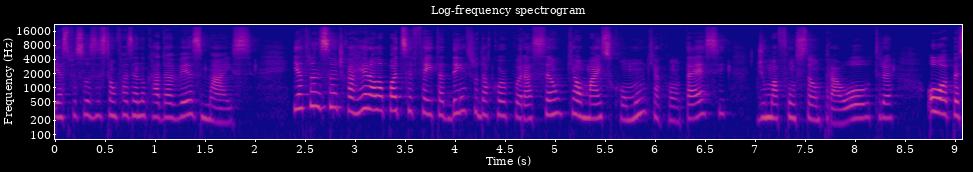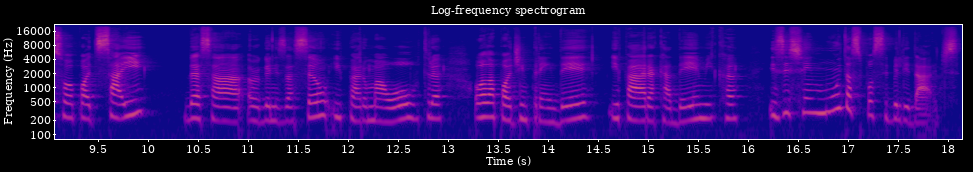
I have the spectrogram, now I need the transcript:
E as pessoas estão fazendo cada vez mais. E a transição de carreira ela pode ser feita dentro da corporação, que é o mais comum que acontece, de uma função para outra, ou a pessoa pode sair dessa organização e para uma outra, ou ela pode empreender, ir para a acadêmica. Existem muitas possibilidades.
